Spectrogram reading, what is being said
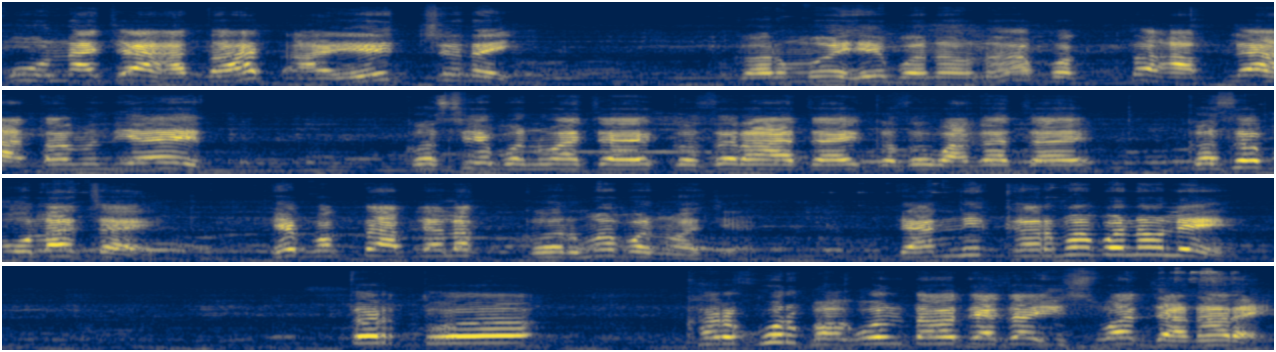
कोणाच्या हातात आहेच नाही. कर्म हे बनवणं फक्त आपल्या हातामध्ये आहेत. कसे बनवायचं आहे कसं राहायचं आहे कसं वागायचं आहे कसं बोलायचं आहे हे फक्त आपल्याला कर्म बनवायचे आहे. त्यांनी कर्म बनवले तर तो खरखूर भगवंतावर त्याचा विश्वास जाणार आहे.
